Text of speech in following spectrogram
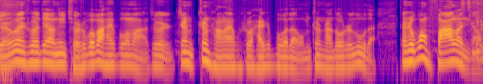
有人问说掉那糗事播报还播吗？就是正正常来说还是播的，我们正常都是录的，但是忘发了，你知道吗？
